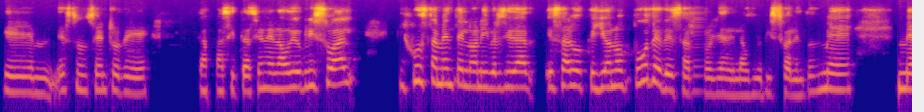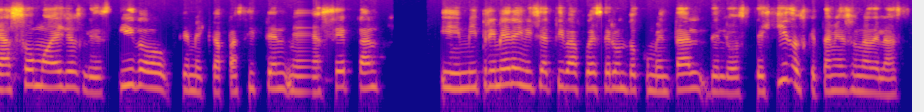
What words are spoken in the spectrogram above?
que mm, es un centro de capacitación en audiovisual, y justamente en la universidad es algo que yo no pude desarrollar el audiovisual. Entonces, me, me asomo a ellos, les pido que me capaciten, me aceptan. Y mi primera iniciativa fue hacer un documental de los tejidos, que también es una de las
